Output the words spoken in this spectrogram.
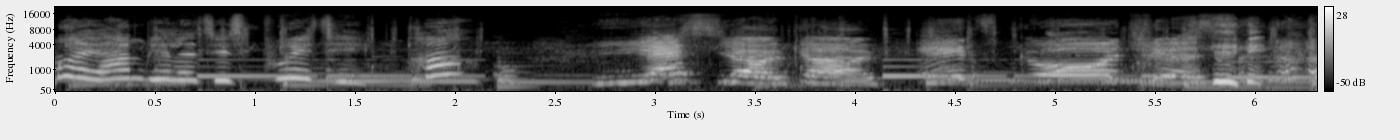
My ambulance is pretty, huh? Yes, Yoko. It's gorgeous.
